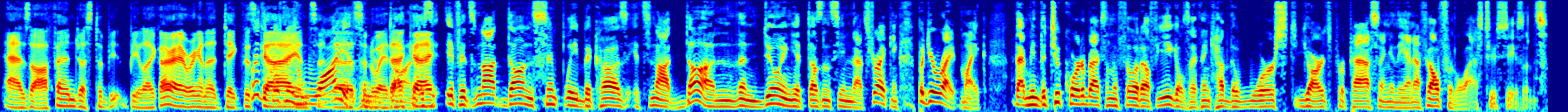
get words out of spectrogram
as often just to be, be like, all right, we're going to take this guy and send, why uh, send away that guy. Is- if it's not done simply because it's not done, then doing it doesn't seem that striking. But you're right, Mike. I mean, the two quarterbacks on the Philadelphia Eagles, I think, have the worst yards per passing in the NFL for the last two seasons.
